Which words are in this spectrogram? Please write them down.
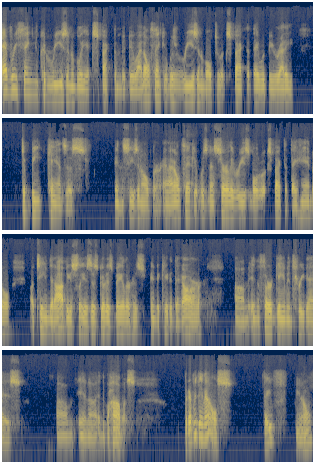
everything you could reasonably expect them to do. I don't think it was reasonable to expect that they would be ready to beat Kansas in the season opener. And I don't think yeah. it was necessarily reasonable to expect that they handle a team that obviously is as good as Baylor has indicated they are um, in the third game in three days um, in uh, in the Bahamas. But everything else, they've you know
